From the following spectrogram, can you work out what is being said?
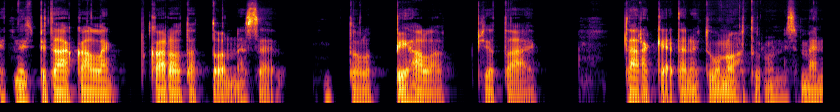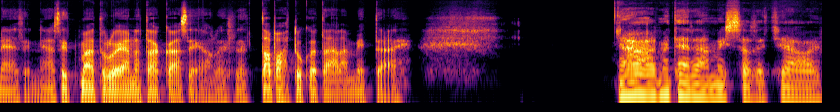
että nyt pitää Kallen kadota tonne se tuolla pihalla jotain tärkeää nyt unohtunut, niin se menee sinne. Ja sitten mä tulin aina takaisin ja oli sille, että tapahtuuko täällä mitään. Ja me tehdään missä sitten, ja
